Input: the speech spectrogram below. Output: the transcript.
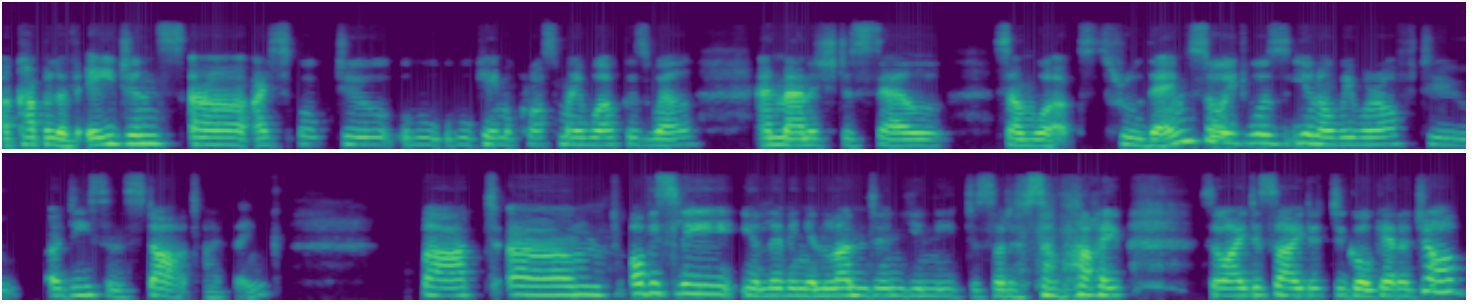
a couple of agents uh, I spoke to who, who came across my work as well and managed to sell some works through them. So it was, you know, we were off to a decent start, I think. But um, obviously, you're living in London, you need to sort of survive. So I decided to go get a job.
